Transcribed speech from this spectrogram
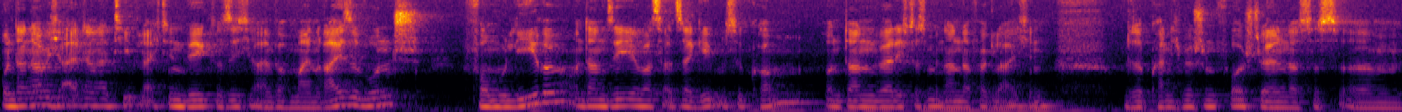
Und dann habe ich alternativ leicht den Weg, dass ich einfach meinen Reisewunsch formuliere und dann sehe, was als Ergebnisse kommen. Und dann werde ich das miteinander vergleichen. Und deshalb kann ich mir schon vorstellen, dass das ähm,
